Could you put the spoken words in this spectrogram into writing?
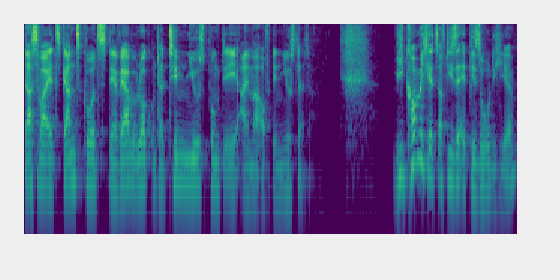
Das war jetzt ganz kurz der Werbeblock unter timnews.de einmal auf den Newsletter. Wie komme ich jetzt auf diese Episode hier?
